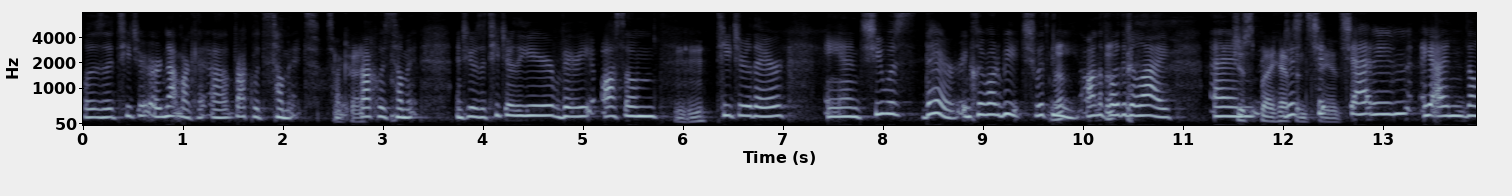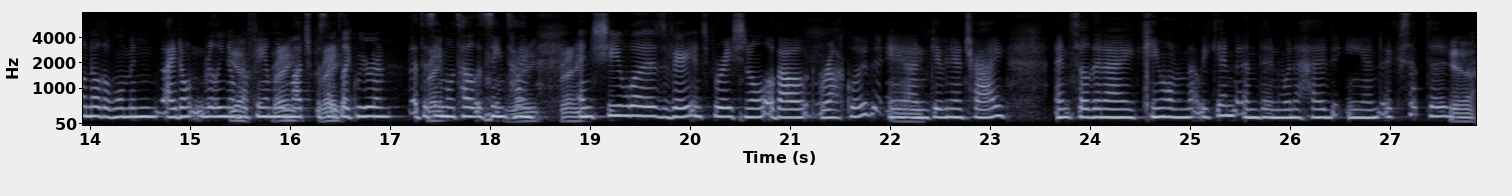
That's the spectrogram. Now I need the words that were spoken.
was a teacher, or not Marquette, uh, Rockwood Summit. Sorry, Okay. Rockwood Summit. And she was a teacher of the year, very awesome Mm-hmm. teacher there. And she was there in Clearwater Beach with me on the 4th of July. And Just by Just happenstance. chatting. I, don't know the woman. I don't really know Yeah, her family right, much besides right. like we were at the same hotel at the same time. Right, right. And she was very inspirational about Rockwood and giving it a try. And so then I came home from that weekend and then went ahead and accepted Yeah.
